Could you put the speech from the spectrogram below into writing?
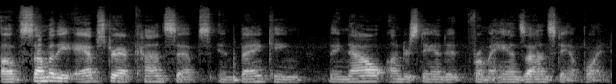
of some of the abstract concepts in banking. They now understand it from a hands on standpoint.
